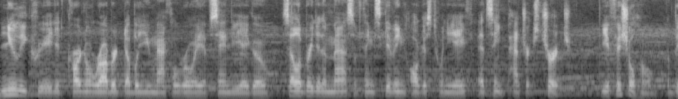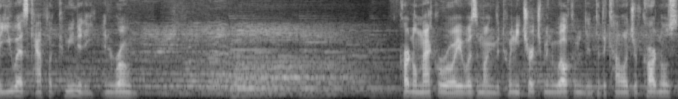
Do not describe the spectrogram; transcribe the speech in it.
Newly created Cardinal Robert W. McElroy of San Diego celebrated a Mass of Thanksgiving August 28th at St. Patrick's Church, the official home of the U.S. Catholic community in Rome. Cardinal McElroy was among the 20 churchmen welcomed into the College of Cardinals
